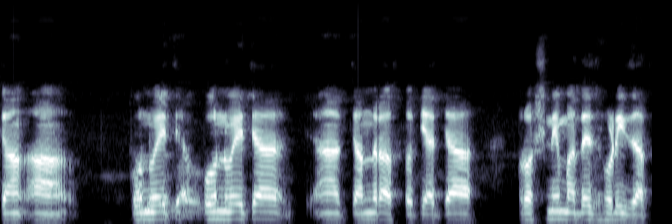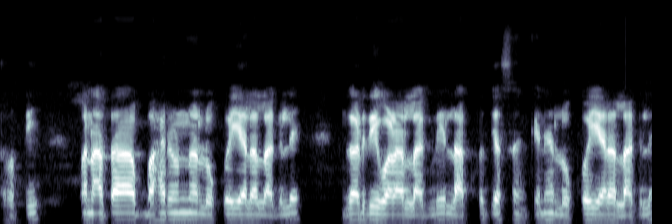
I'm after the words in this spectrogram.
च- अ, पुनवेच्या पुनवेच्या अ, चंद्र असतो त्याच्या रोशनीमध्ये होळी जात होती. पण आता बाहेरून लोक यायला लागले गर्दी वाढायला लागली लाखोच्या संख्येने लोक यायला लागले.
